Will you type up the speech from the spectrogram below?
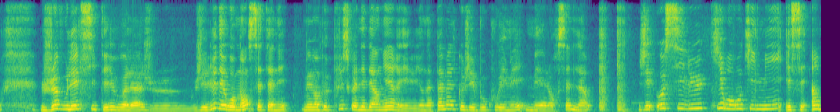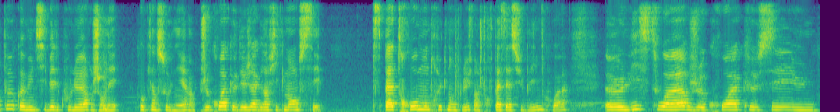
je voulais le citer, voilà. J'ai lu des romans cette année, même un peu plus que l'année dernière, et il y en a pas mal que j'ai beaucoup aimé, mais alors celle-là... J'ai aussi lu Kiroro Kilmi, et c'est un peu comme une si belle couleur, j'en ai aucun souvenir. Je crois que déjà graphiquement, c'est pas trop mon truc non plus, enfin je trouve pas ça sublime quoi. Euh, l'histoire, je crois que c'est une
